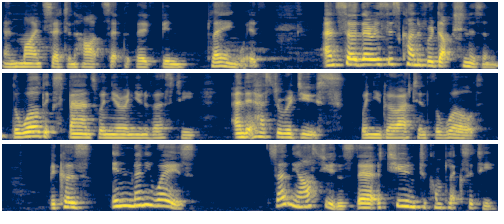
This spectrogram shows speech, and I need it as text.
and mindset and heart set that they've been playing with. And so there is this kind of reductionism. The world expands when you're in university and it has to reduce when you go out into the world. Because in many ways, certainly our students, they're attuned to complexity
